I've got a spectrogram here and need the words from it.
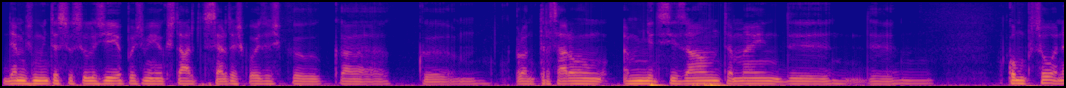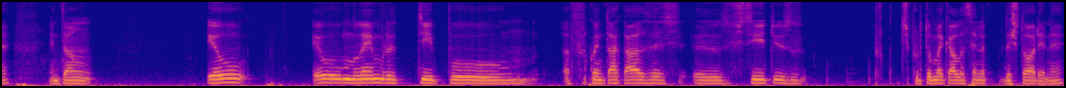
demos muita sociologia, depois vim a gostar de certas coisas que, que, que pronto, traçaram a minha decisão também de, de como pessoa, né? Então eu eu me lembro tipo a frequentar casas, uh, sítios, porque despertou-me aquela cena da história, né?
